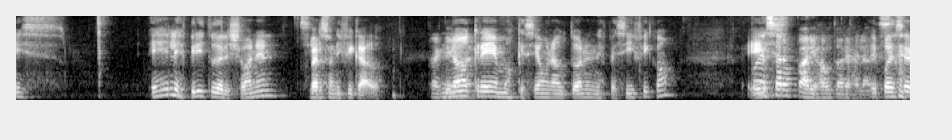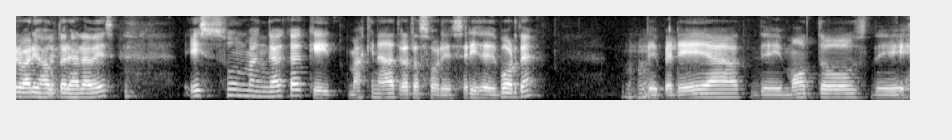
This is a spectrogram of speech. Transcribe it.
es. Es el espíritu del shonen Sí. personificado. No creemos que sea un autor en específico. Puede Es- ser varios autores a la vez. puede ser varios autores a la vez. Es un mangaka que más que nada trata sobre series de deporte, de pelea, de motos, de...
